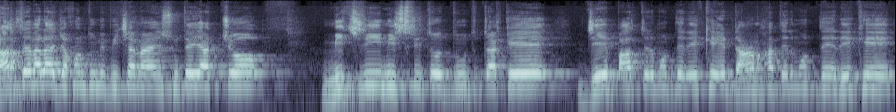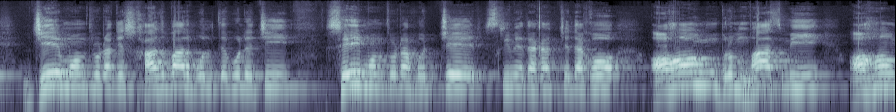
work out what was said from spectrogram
রাত্রেবেলায় যখন তুমি বিছানায় শুতে যাচ্ছ মিশ্রি মিশ্রিত দুধটাকে যে পাত্রের মধ্যে রেখে, ডান হাতের মধ্যে রেখে, যে মন্ত্রটাকে সাতবার বলতে বলেছি, সেই মন্ত্রটা হচ্ছে স্ক্রিনে দেখাচ্ছে, দেখো অহং ব্রহ্মাস্মি অহং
